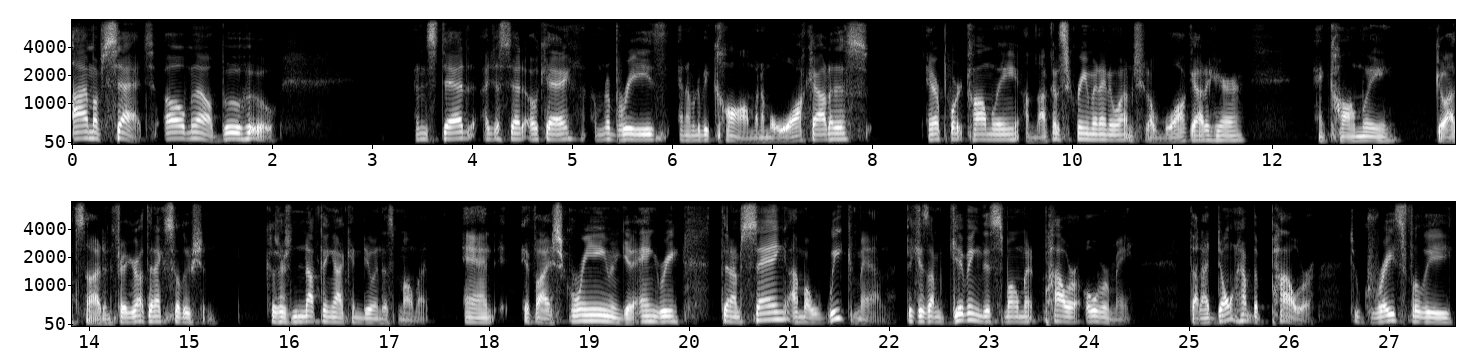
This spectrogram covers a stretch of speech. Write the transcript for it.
I'm upset. Oh no, boo hoo. And instead, I just said, okay, I'm going to breathe and I'm going to be calm and I'm going to walk out of this airport calmly. I'm not going to scream at anyone. I'm just going to walk out of here and calmly go outside and figure out the next solution because there's nothing I can do in this moment. And if I scream and get angry, then I'm saying I'm a weak man because I'm giving this moment power over me, that I don't have the power to gracefully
